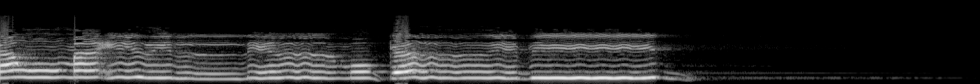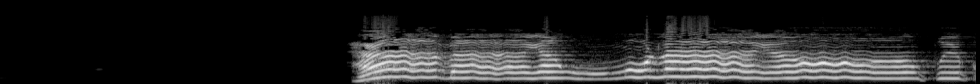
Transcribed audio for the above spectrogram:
يومئذ للمكذبين. هذا يوم لا ينطقون.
